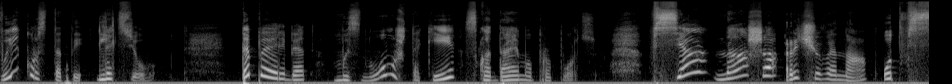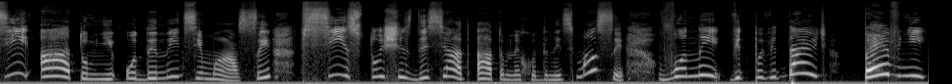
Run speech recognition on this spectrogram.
використати для цього? Тепер, ребят, ми знову ж таки складаємо пропорцію. Вся наша речовина, от всі атомні одиниці маси, всі 160 атомних одиниць маси, вони відповідають певній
